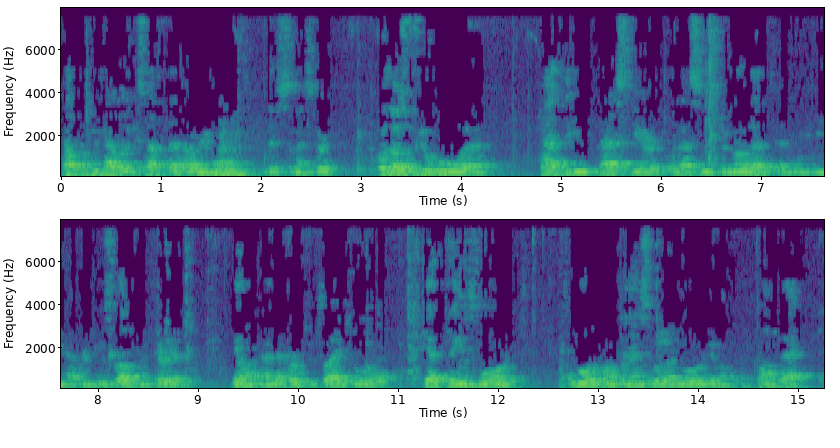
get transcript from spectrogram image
a couple of metabolic stuff that are removed this semester. For those of you who uh, had the last year or last semester know that uh, we have reduced a lot of material, you know, an effort to try to uh, get things more more comprehensible and more, you know, compact.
